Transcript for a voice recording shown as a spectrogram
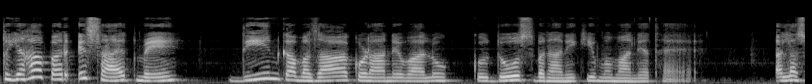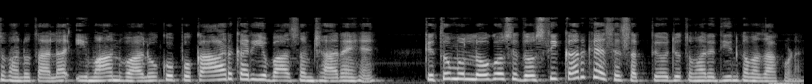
تو یہاں پر اس آیت میں دین کا مذاق اڑانے والوں کو دوست بنانے کی ممانعت ہے۔ اللہ سبحان تعالیٰ ایمان والوں کو پکار کر یہ بات سمجھا رہے ہیں کہ تم ان لوگوں سے دوستی کر کیسے سکتے ہو جو تمہارے دین کا مذاق اڑائے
